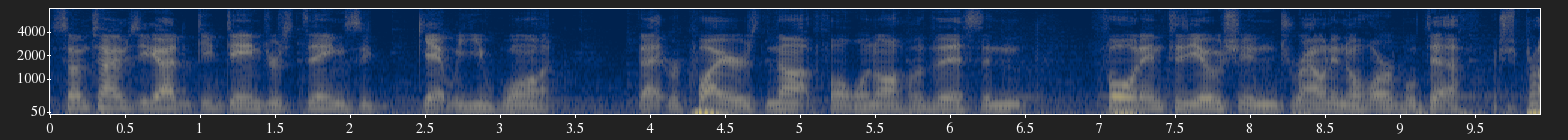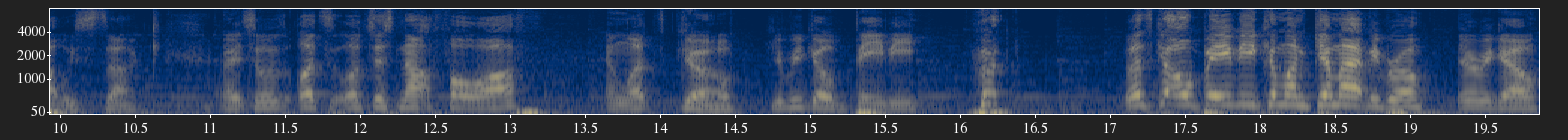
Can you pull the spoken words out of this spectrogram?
Sometimes you gotta do dangerous things to get what you want. That requires not falling off of this and falling into the ocean, drowning a horrible death, which is probably suck. Alright, so let's let's just not fall off and let's go. Here we go, baby. Let's go, baby. Come on, come at me, bro. There we go.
